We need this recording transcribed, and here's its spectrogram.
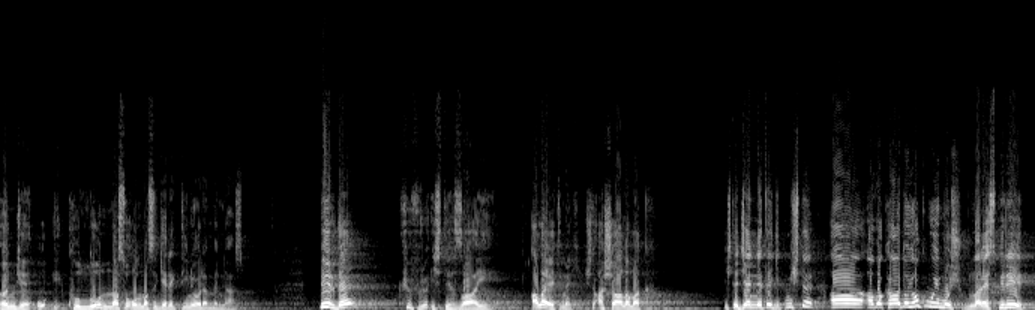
önce o kulluğun nasıl olması gerektiğini öğrenmen lazım. Bir de küfrü istihzai, alay etmek, işte aşağılamak. İşte cennete gitmiş de aa avokado yok muymuş? Bunlar espri.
